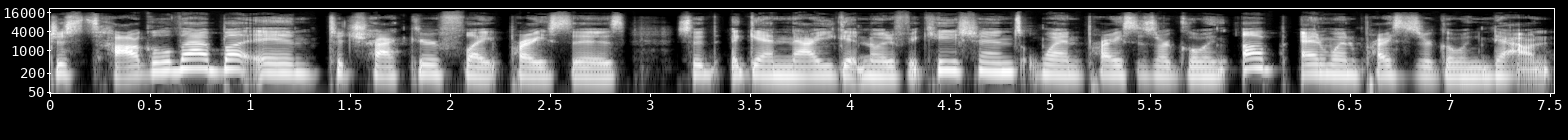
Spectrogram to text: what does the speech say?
just toggle that button to track your flight prices. So, again, now you get notifications when prices are going up and when prices are going down.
